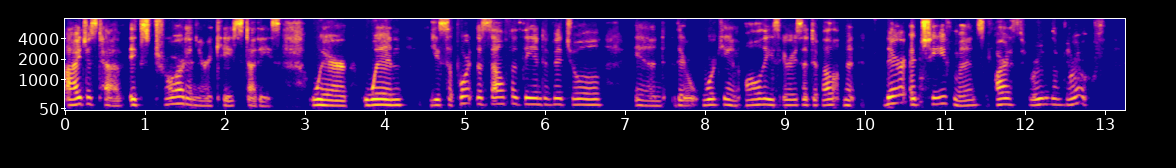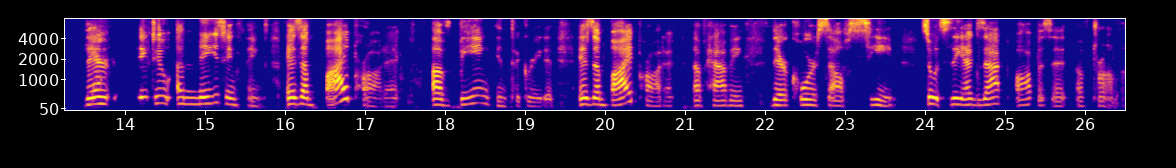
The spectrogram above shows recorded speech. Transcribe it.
i just have extraordinary case studies where when you support the self of the individual and they're working in all these areas of development their achievements are through the roof. They're they do amazing things. As a byproduct of being integrated is a byproduct of having their core self seen. So it's the exact opposite of trauma.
